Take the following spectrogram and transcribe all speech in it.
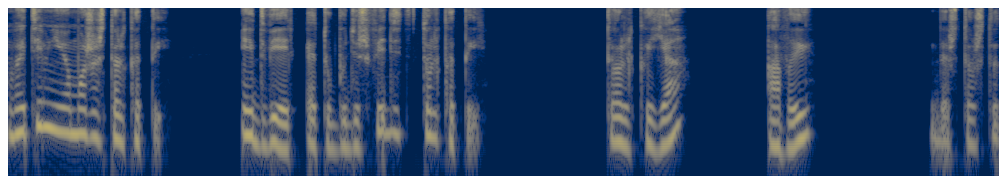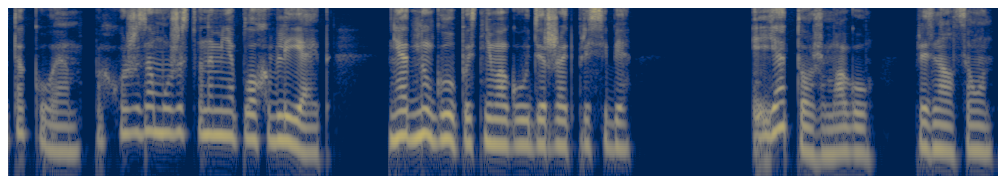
войти в нее можешь только ты. И дверь эту будешь видеть только ты. Только я? А вы? Да что ж это такое? Похоже, замужество на меня плохо влияет — ни одну глупость не могу удержать при себе. Я тоже могу, признался он.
